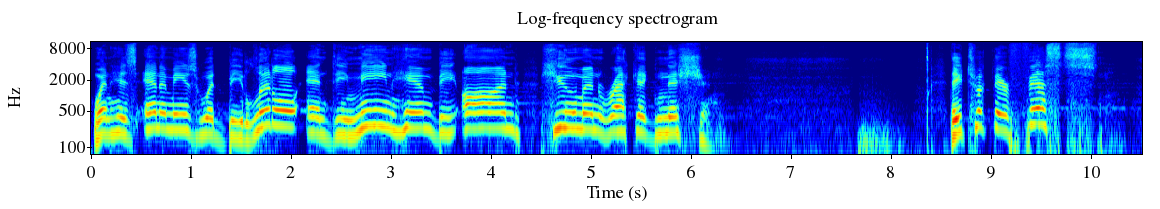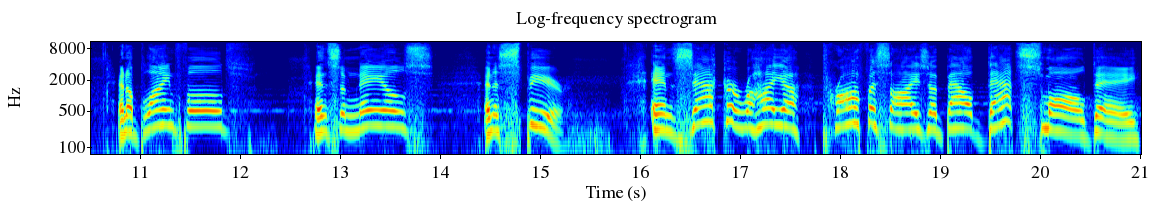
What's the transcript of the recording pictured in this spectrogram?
When his enemies would belittle and demean him beyond human recognition. They took their fists and a blindfold and some nails and a spear. And Zechariah prophesies about that small day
